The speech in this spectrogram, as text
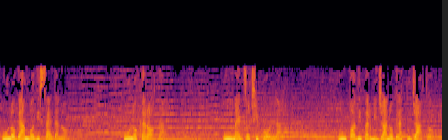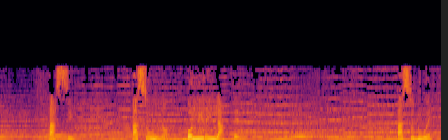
1 gambo di sedano. 1 carota. Un mezzo cipolla. Un po' di parmigiano grattugiato. Passi. Passo 1. Bollire il latte. Passo 2.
